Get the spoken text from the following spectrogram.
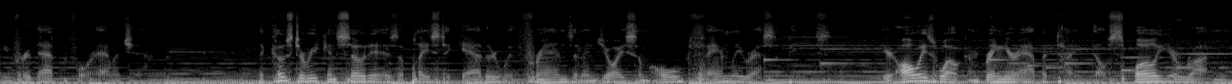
You've heard that before, haven't you? The Costa Rican soda is a place to gather with friends and enjoy some old family recipes. You're always welcome. Bring your appetite. They'll spoil you rotten.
